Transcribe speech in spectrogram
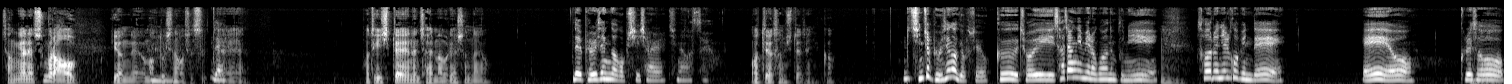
작년에 29이었네요. 막도시 음. 나오셨을 때. 네. 어떻게 20대는 잘 마무리하셨나요? 네, 별 생각 없이 잘 지나갔어요. 어때요? 30대 되니까. 근데 진짜 별 생각이 없어요. 그 저희 사장님이라고 하는 분이 음. 37인데 애예요. 그래서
